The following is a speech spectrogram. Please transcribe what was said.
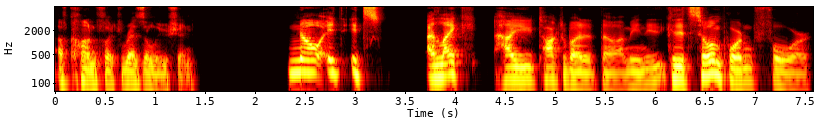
of conflict resolution. No, it, it's. I like how you talked about it, though. I mean, because it's so important for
